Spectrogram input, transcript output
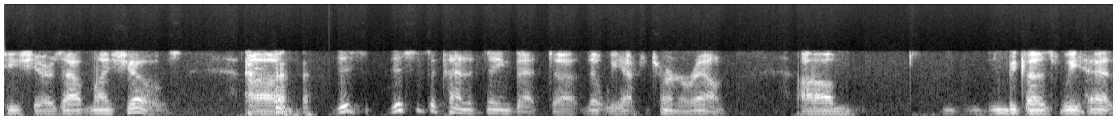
she shares out my shows. Um, this this is the kind of thing that uh, that we have to turn around um, because we have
